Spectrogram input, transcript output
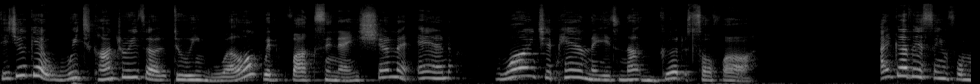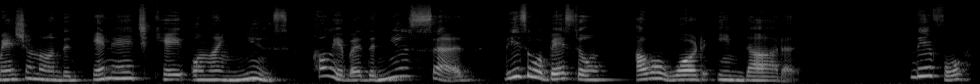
Did you get which countries are doing well with vaccination and why Japan is not good so far? I got this information on the NHK online news. However, the news said these were based on our world in dollar. Therefore,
